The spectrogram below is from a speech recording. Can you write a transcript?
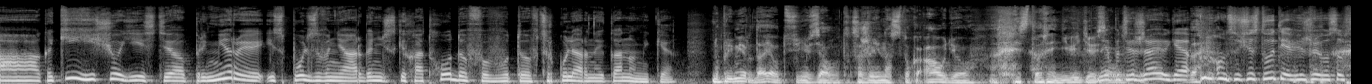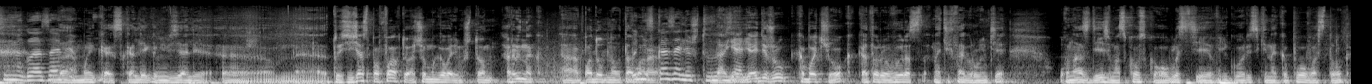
А какие еще есть э, примеры использования органических отходов вот э, в циркулярной экономике? Ну, пример, да, я вот сегодня взял, вот, к сожалению, у нас только аудио история, не видео. Я подтверждаю, я, да. он существует, я вижу его собственными глазами. Да, мы с коллегами взяли. Э, то есть сейчас по факту, о чем мы говорим, что рынок подобного товара... Вы не сказали, что вы да, взяли. Я, я держу кабачок, который вырос на техногрунте. У нас здесь, в Московской области, в Егорьевске, на КПО «Восток»,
